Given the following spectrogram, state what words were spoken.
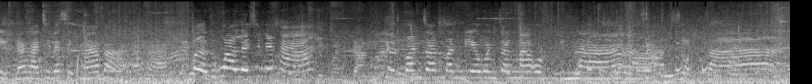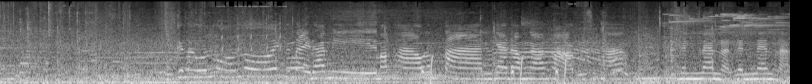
สามสิบนะคะชิ้นละสิบห้าบาทนะคะ เปิดทุกวันเลยใช่ไหมคะ หยุดวันจันทร์วันเดียววันจันทร์มาอดกินนะสามสิบจ้ากำลังร้อนๆเลยข้างในนะคะมีมะพร้าวน้ำตาลงาดำงาขาวดูสิคะแน่นๆอะแน่นๆอะ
